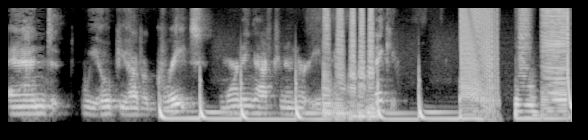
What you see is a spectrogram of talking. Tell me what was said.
And we hope you have a great morning, afternoon, or evening. Thank you.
